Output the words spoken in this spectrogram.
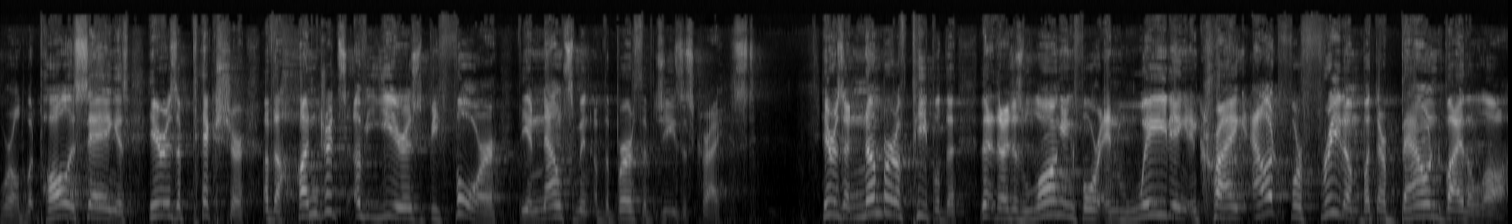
world. What Paul is saying is here is a picture of the hundreds of years before the announcement of the birth of Jesus Christ. Here is a number of people that, that are just longing for and waiting and crying out for freedom, but they're bound by the law.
